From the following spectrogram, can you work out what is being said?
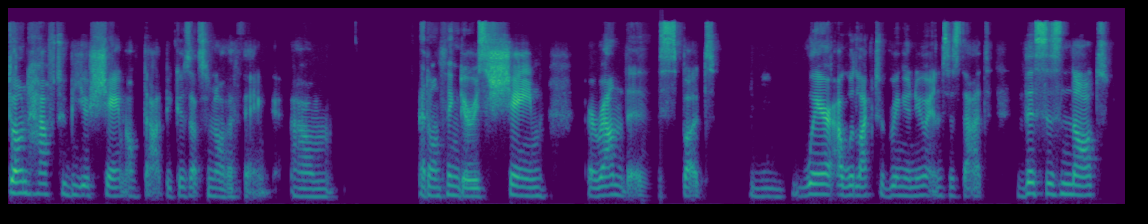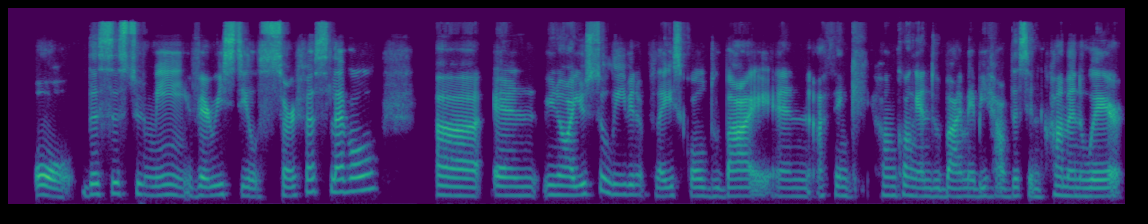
don't have to be ashamed of that because that's another thing um, i don't think there is shame around this but where i would like to bring a nuance is that this is not all. This is to me very still surface level. Uh, and you know, I used to live in a place called Dubai, and I think Hong Kong and Dubai maybe have this in common, where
